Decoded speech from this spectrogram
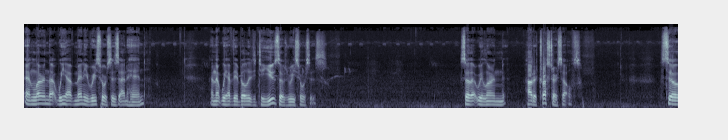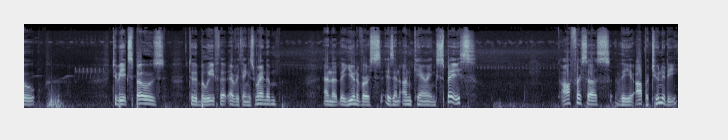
and learn that we have many resources at hand and that we have the ability to use those resources. So that we learn how to trust ourselves. So, to be exposed to the belief that everything is random and that the universe is an uncaring space offers us the opportunity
